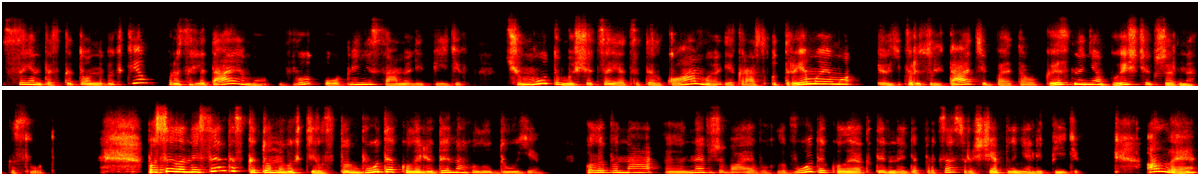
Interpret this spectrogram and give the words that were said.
синтез кетонових тіл розглядаємо в обміні саме ліпідів. Чому? Тому що цей ацетил-КоА ми якраз отримуємо е, в результаті бета-окиснення вищих жирних кислот. Посилений синтез кетонових тіл буде, коли людина голодує, коли вона е, не вживає вуглеводи, коли активно йде процес розщеплення ліпідів. Але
